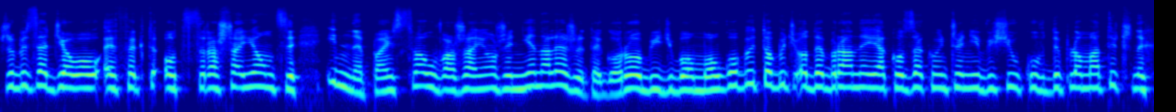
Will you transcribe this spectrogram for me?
żeby zadziałał efekt odstraszający. Inne państwa uważają, że nie należy tego robić, bo mogłoby to być odebrane jako zakończenie wysiłków dyplomatycznych,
